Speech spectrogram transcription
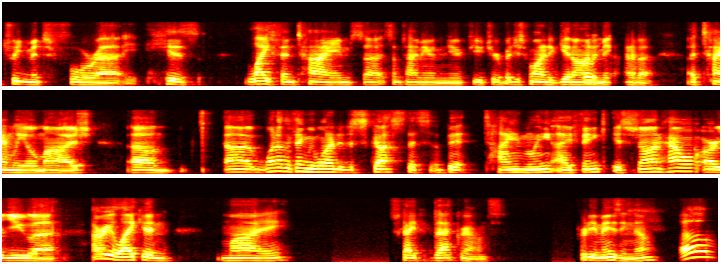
treatment for uh, his life and times uh, sometime here in the near future. But just wanted to get on and make kind of a, a timely homage. Um, uh, one other thing we wanted to discuss that's a bit timely, I think, is Sean. How are you? Uh, how are you liking my Skype backgrounds? Pretty amazing, no? Oh,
